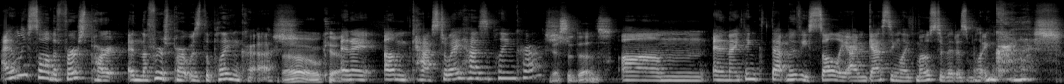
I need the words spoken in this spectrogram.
I only saw the first part, and the first part was the plane crash. Oh, okay. And I um Castaway has a plane crash. yes, it does. Um, and I think that movie Sully. I'm guessing like most of it is a plane crash.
